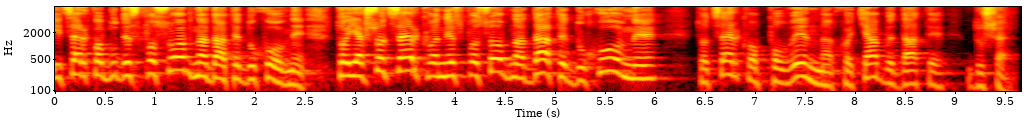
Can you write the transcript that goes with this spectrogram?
і церква буде способна дати духовне, то якщо церква не способна дати духовне, то церква повинна хоча б дати душевне.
